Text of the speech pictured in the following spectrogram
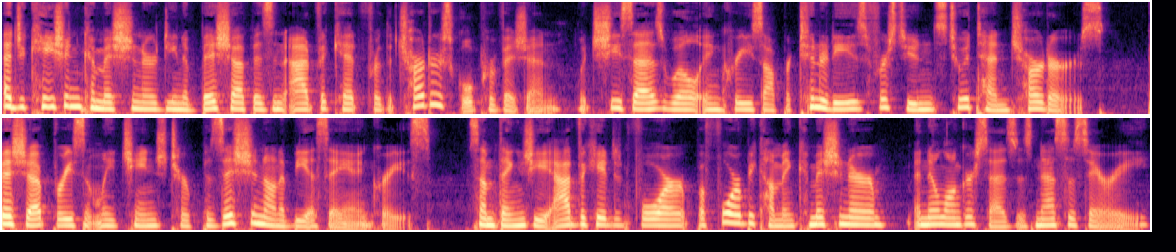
Education Commissioner Deena Bishop is an advocate for the charter school provision, which she says will increase opportunities for students to attend charters. Bishop recently changed her position on a BSA increase, something she advocated for before becoming commissioner and no longer says is necessary.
